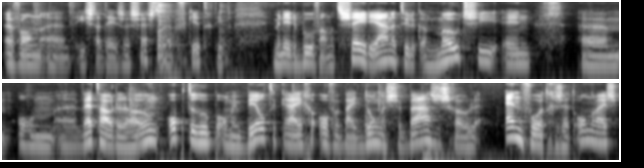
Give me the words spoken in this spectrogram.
eh, van eh, hier staat D66, heb ik verkeerd getypt. Meneer De Boer van het CDA natuurlijk een motie in ehm, om eh, wethouder De Hoon op te roepen om in beeld te krijgen of er bij Dongense basisscholen en voortgezet onderwijs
